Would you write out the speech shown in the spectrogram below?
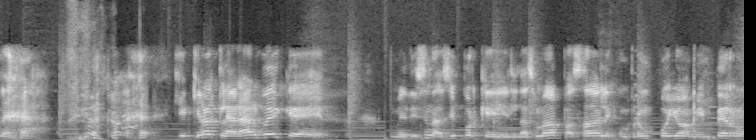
Que quiero aclarar, güey, que me dicen así porque la semana pasada le compré un pollo a mi perro.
